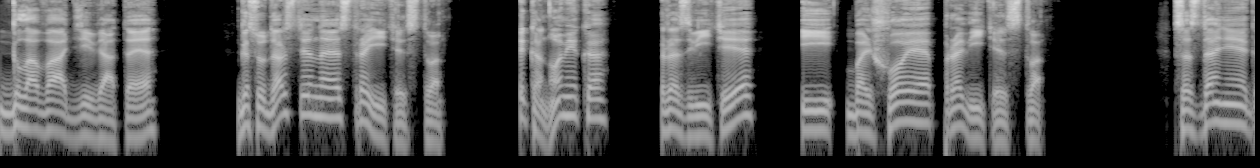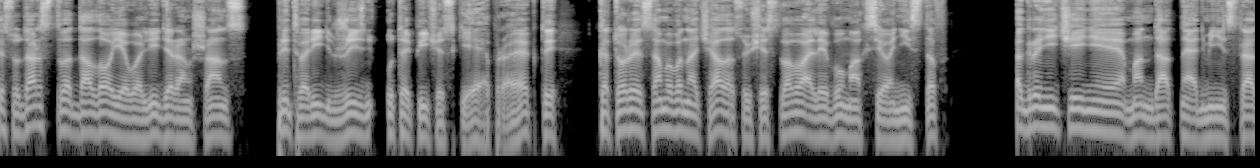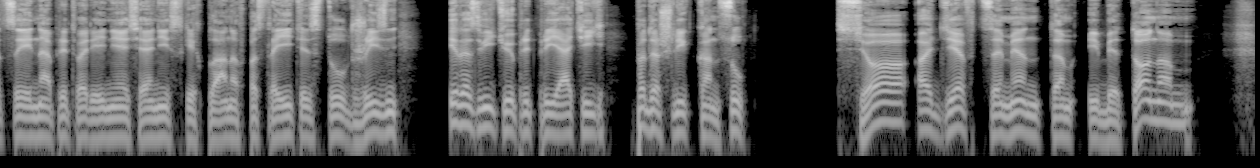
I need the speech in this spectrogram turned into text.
Глава 9. Государственное строительство. Экономика, развитие и большое правительство. Создание государства дало его лидерам шанс притворить в жизнь утопические проекты, которые с самого начала существовали в умах сионистов. Ограничение мандатной администрации на притворение сионистских планов по строительству в жизнь – и развитию предприятий подошли к концу. Все одев цементом и бетоном,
